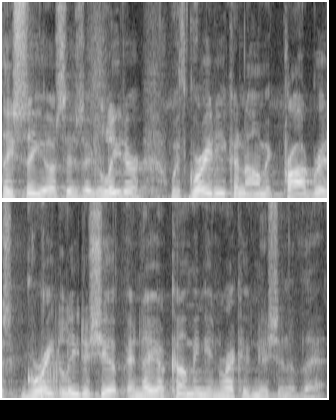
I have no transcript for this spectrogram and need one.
They see us as a leader with great economic progress, great leadership, and they are coming in recognition of that.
